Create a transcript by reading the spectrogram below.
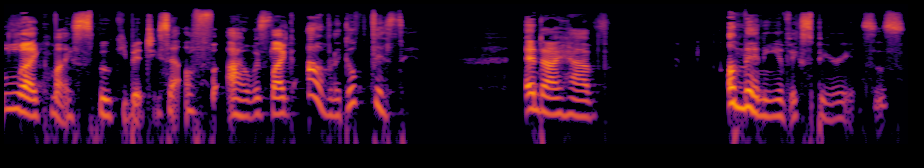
like my spooky bitchy self, I was like, I'm gonna go visit. And I have a many of experiences.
